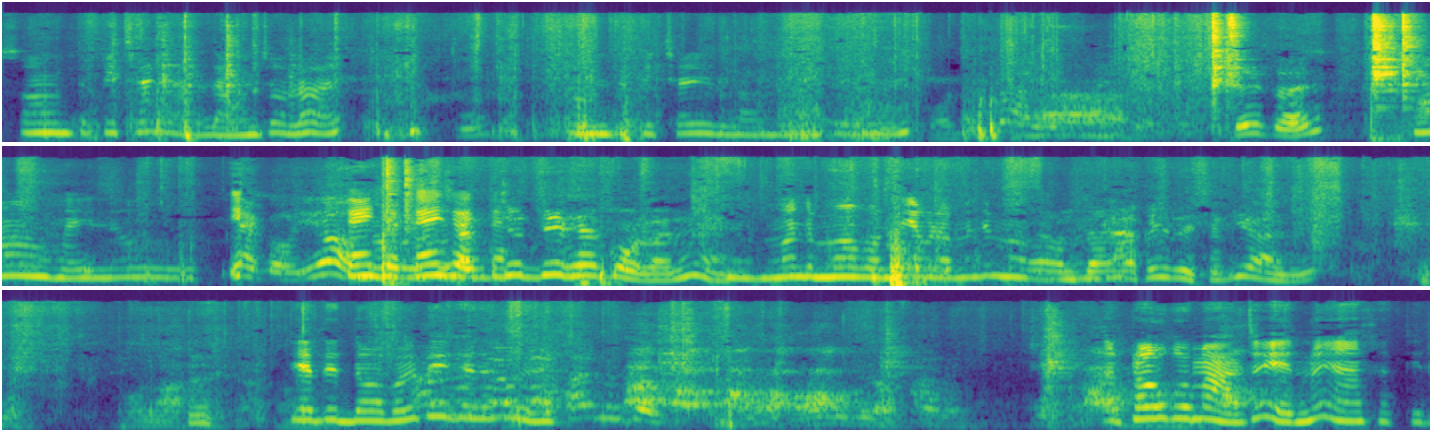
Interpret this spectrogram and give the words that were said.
साउन्ड त पछाडि हाल्दा हुन्छ होला है साउन्ड त पछाडि लाउँदा हुन्छ होला है त्यही त है त्यो देखाएको होला नि। मैले मगाउनु एउटा मात्रै मगाएको अन्त आफै रहेछ कि आज? त्यहाँ त देखाएको टाउकोमा हाल्छ हेर्नु है? आँखातिर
